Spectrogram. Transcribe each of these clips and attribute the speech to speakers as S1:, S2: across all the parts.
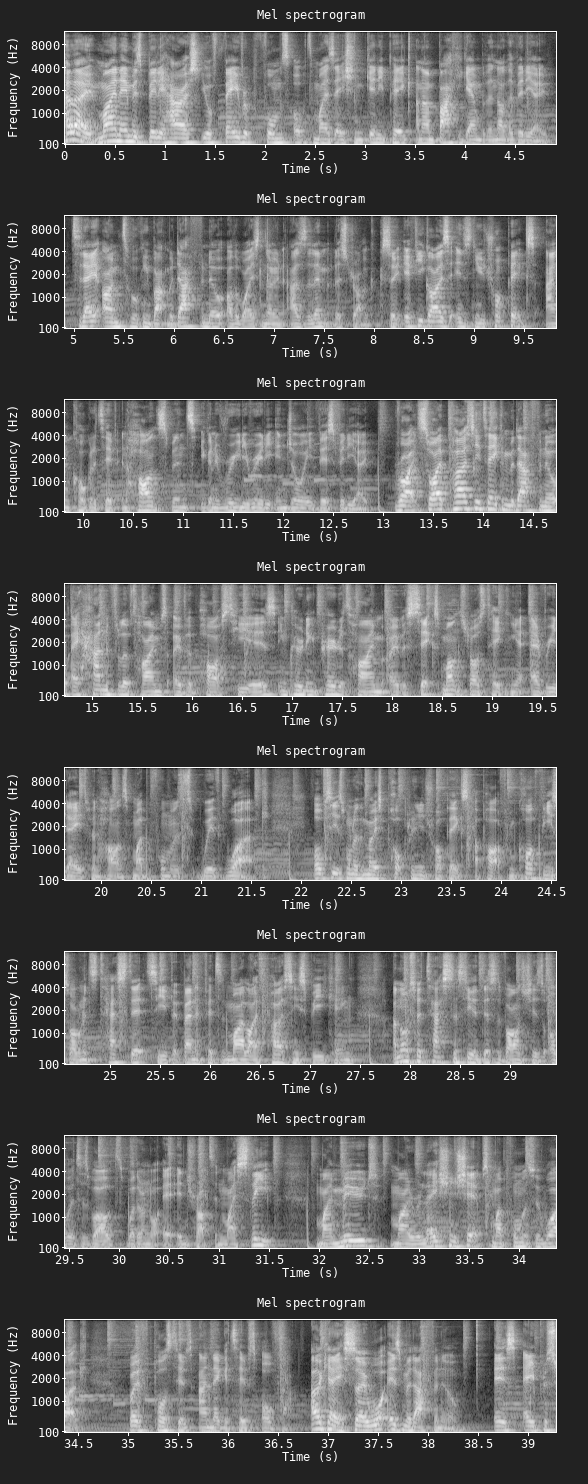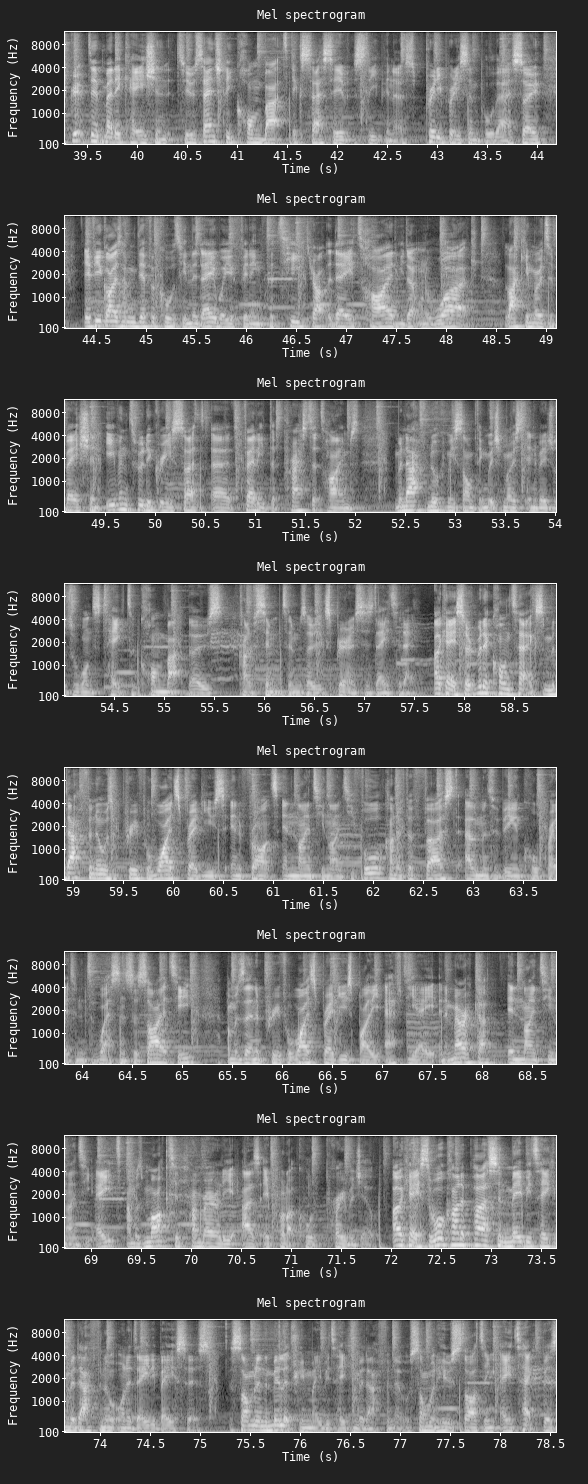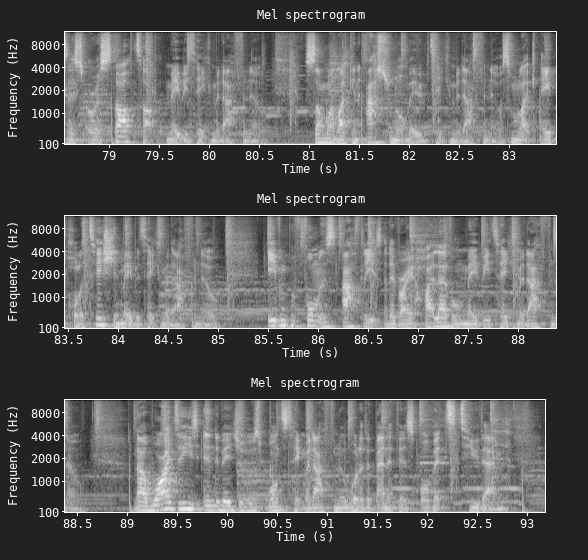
S1: Hello, my name is Billy Harris, your favorite performance optimization guinea pig, and I'm back again with another video. Today, I'm talking about modafinil, otherwise known as the limitless drug. So if you guys are into nootropics and cognitive enhancements, you're gonna really, really enjoy this video. Right, so I've personally taken modafinil a handful of times over the past two years, including a period of time over six months where I was taking it every day to enhance my performance with work. Obviously, it's one of the most popular nootropics apart from coffee, so I wanted to test it, see if it benefits in my life personally speaking, and also test and see the disadvantages of it as well, whether or not it interrupted my sleep, my mood, my relationships, my performance with work, both the positives and negatives of that. Okay, so what is modafinil? It's a prescriptive medication to essentially combat excessive sleepiness. Pretty, pretty simple there. So if you guys are having difficulty in the day where you're feeling fatigued throughout the day, tired, you don't want to work, lacking motivation, even to a degree uh, fairly depressed at times, modafinil can be something which most individuals will want to take to combat those kind of symptoms, those experiences day to day. Okay, so a bit of context, modafinil was approved for widespread use in France in 1994, kind of the first element of being incorporated into Western society, and was then approved for widespread use by the FDA in America in 1998 and was marketed primarily as a product called Provigil. Okay, so what kind of person may be taking modafinil on a daily basis? Someone in the military may be taking modafinil, someone who's starting a tech business or a startup may be taking modafinil, someone like an astronaut may be taking modafinil, someone like a politician may be taking modafinil, even performance athletes at a very high level may be taking modafinil. Now, why do these individuals want to take modafinil? What are the benefits of it to them?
